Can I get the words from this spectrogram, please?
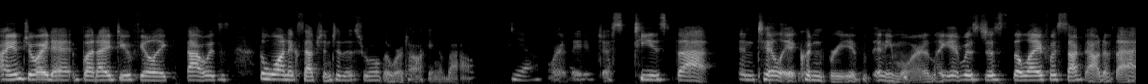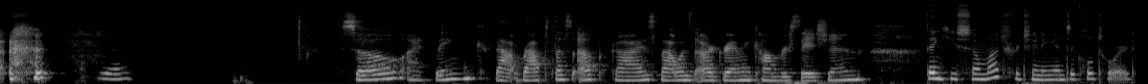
I enjoyed it, but I do feel like that was the one exception to this rule that we're talking about. Yeah. Where they just teased that until it couldn't breathe anymore. Like it was just the life was sucked out of that. yeah. So I think that wraps us up, guys. That was our Grammy conversation. Thank you so much for tuning into Cultured.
